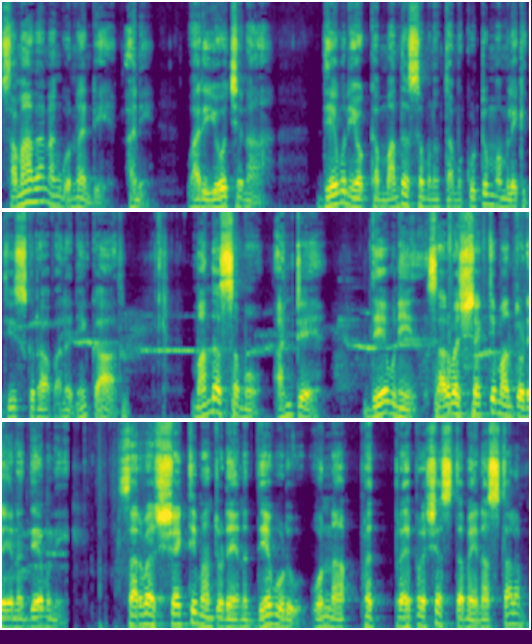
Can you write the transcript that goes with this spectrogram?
సమాధానంగా ఉండండి అని వారి యోచన దేవుని యొక్క మందస్సమును తమ కుటుంబంలోకి తీసుకురావాలని కాదు. మందస్సము అంటే దేవుని సర్వశక్తిమంతుడైన దేవుని సర్వశక్తిమంతుడైన దేవుడు ఉన్న ప్ర ప్ర ప్రశస్తమైన స్థలం.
